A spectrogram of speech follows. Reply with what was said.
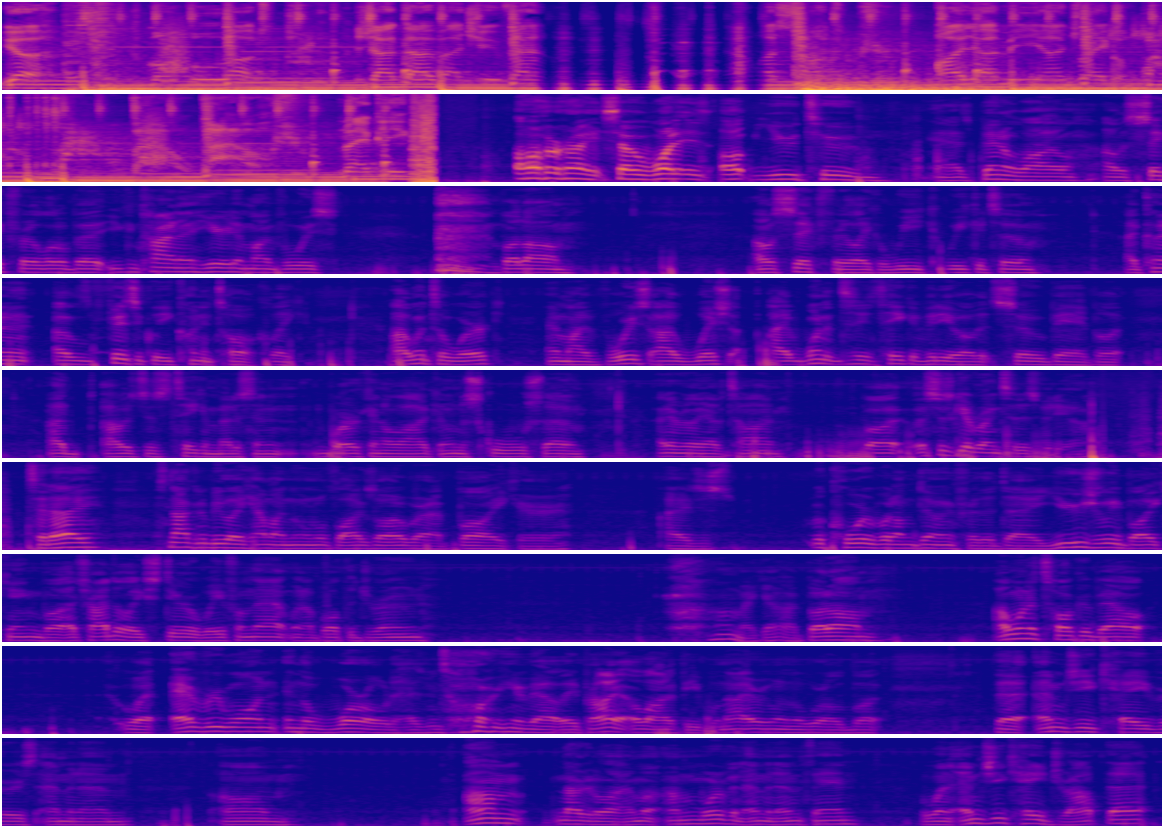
Yeah, mon pull-out, já tava te vendo. Alright, so what is up, YouTube? Yeah, it's been a while. I was sick for a little bit. You can kind of hear it in my voice. but, um, I was sick for like a week, week or two. I couldn't, I physically couldn't talk. Like, I went to work and my voice, I wish, I wanted to take a video of it so bad, but I, I was just taking medicine, working a lot, going to school, so I didn't really have time. But let's just get right into this video. Today, it's not going to be like how my normal vlogs are where I bike or I just record what I'm doing for the day. Usually biking, but I tried to like steer away from that when I bought the drone. Oh my god. But um I want to talk about what everyone in the world has been talking about. Like probably a lot of people, not everyone in the world, but the MGK versus Eminem. Um, I'm not gonna lie, I'm a, I'm more of an Eminem fan. But when MGK dropped that,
